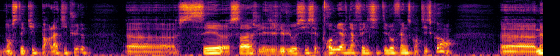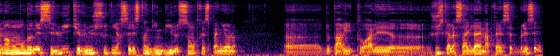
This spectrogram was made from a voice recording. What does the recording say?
dans cette équipe par l'attitude. Euh, c'est euh, ça, je l'ai vu aussi, c'est le premier à venir féliciter l'offense quand il score. même à un moment donné, c'est lui qui est venu soutenir Célestin Gimbi, le centre espagnol de Paris, pour aller jusqu'à la sideline après s'être blessé.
